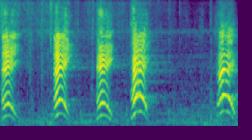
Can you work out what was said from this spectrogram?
Hey, hey, hey, hey, hey!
